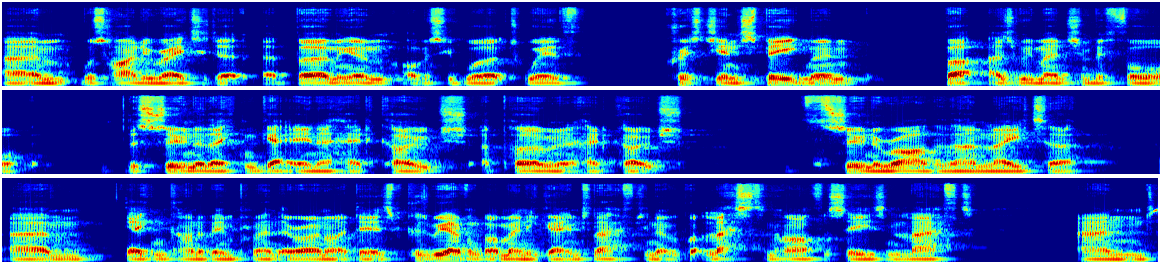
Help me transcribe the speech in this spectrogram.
um, was highly rated at, at, Birmingham. Obviously, worked with Kristjaan Speakman. But as we mentioned before, the sooner they can get in a head coach, a permanent head coach, sooner rather than later, um, they can kind of implement their own ideas because we haven't got many games left. You know, we've got less than half a season left, and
